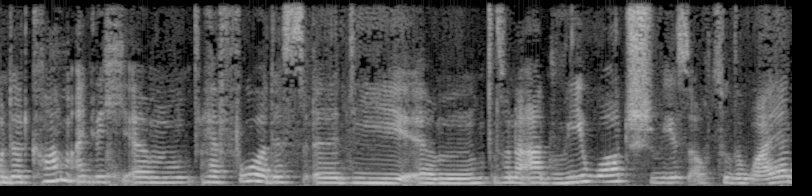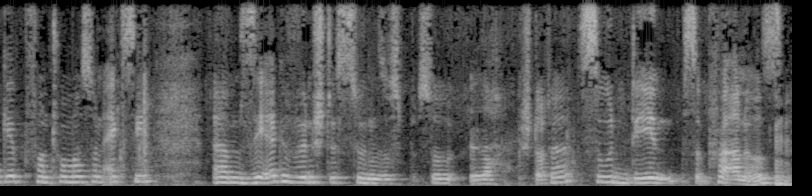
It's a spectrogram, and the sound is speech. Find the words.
Und dort kam eigentlich ähm, hervor, dass äh, die ähm, so eine Art Rewatch, wie es auch zu The Wire gibt von Thomas und Exi, ähm, sehr gewünscht ist zu den, so, so, äh, Stotter, zu den Sopranos. Hm.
